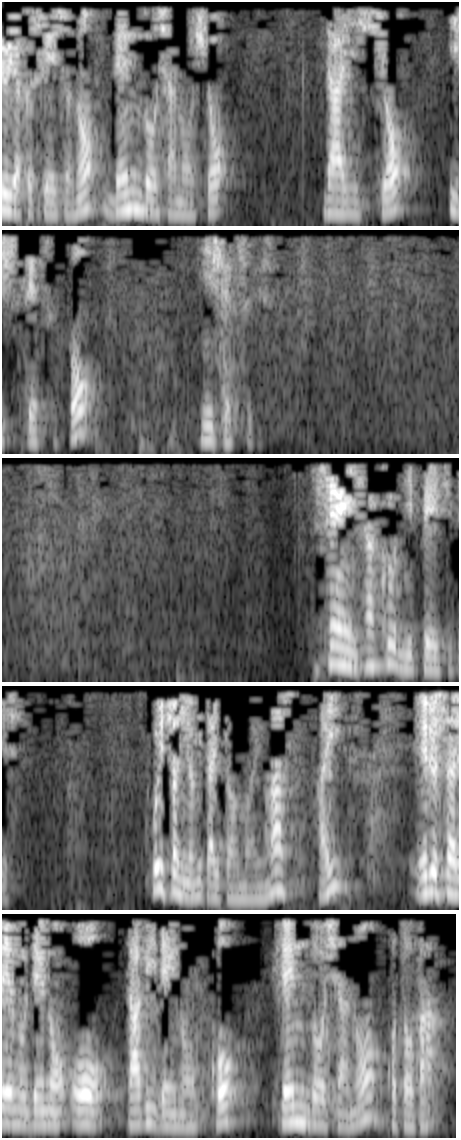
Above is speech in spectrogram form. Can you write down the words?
旧約聖書の伝道者の書、第一章、一節と二節です。1102ページです。ご一緒に読みたいと思います。はい。エルサレムでの王、ダビデの子、伝道者の言葉。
